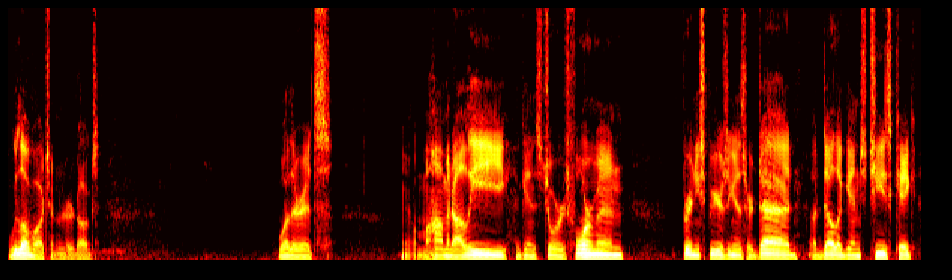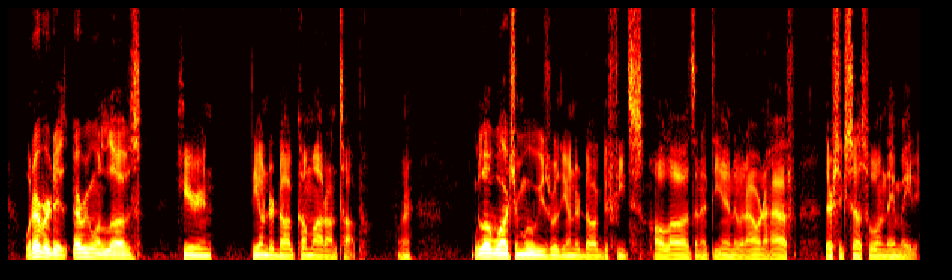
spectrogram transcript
We love watching underdogs. Whether it's you know Muhammad Ali against George Foreman, Britney Spears against her dad, Adele against Cheesecake, whatever it is, everyone loves hearing the underdog come out on top? We love watching movies where the underdog defeats all odds, and at the end of an hour and a half, they're successful and they made it.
